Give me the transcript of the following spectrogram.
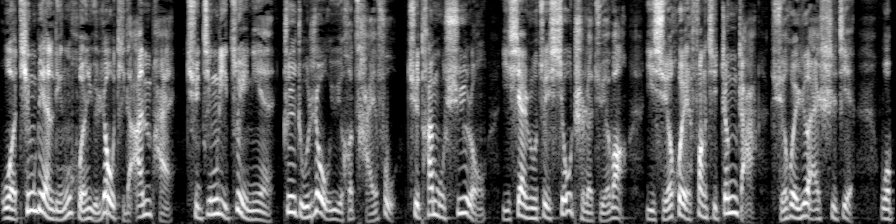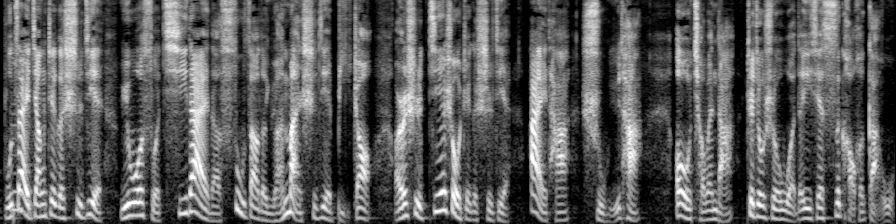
我听遍灵魂与肉体的安排，去经历罪孽，追逐肉欲和财富，去贪慕虚荣。”以陷入最羞耻的绝望，以学会放弃挣扎，学会热爱世界。我不再将这个世界与我所期待的塑造的圆满世界比照，而是接受这个世界，爱它，属于它。哦，乔文达，这就是我的一些思考和感悟。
